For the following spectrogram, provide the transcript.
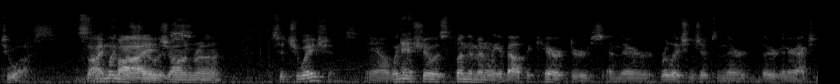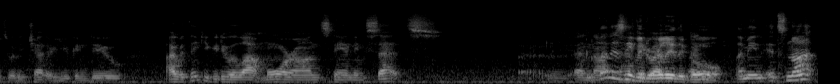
to us, And when your sci-fi genre situations. Yeah, when your show is fundamentally about the characters and their relationships and their, their interactions with each other, you can do. I would think you could do a lot more on standing sets. Uh, and but not that isn't even really the goal. I mean, it's not.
